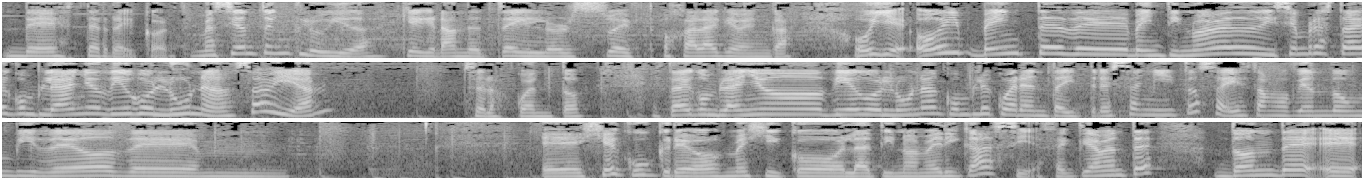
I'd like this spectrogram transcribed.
de este récord. Me siento incluida. Qué grande Taylor Swift. Ojalá que venga. Oye, hoy 20 de 29 de diciembre está de cumpleaños Diego Luna. ¿Sabían? Se los cuento. Está de cumpleaños Diego Luna, cumple 43 añitos. Ahí estamos viendo un video de... mm, eh, GQ, creo, México, Latinoamérica, sí, efectivamente, donde eh,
